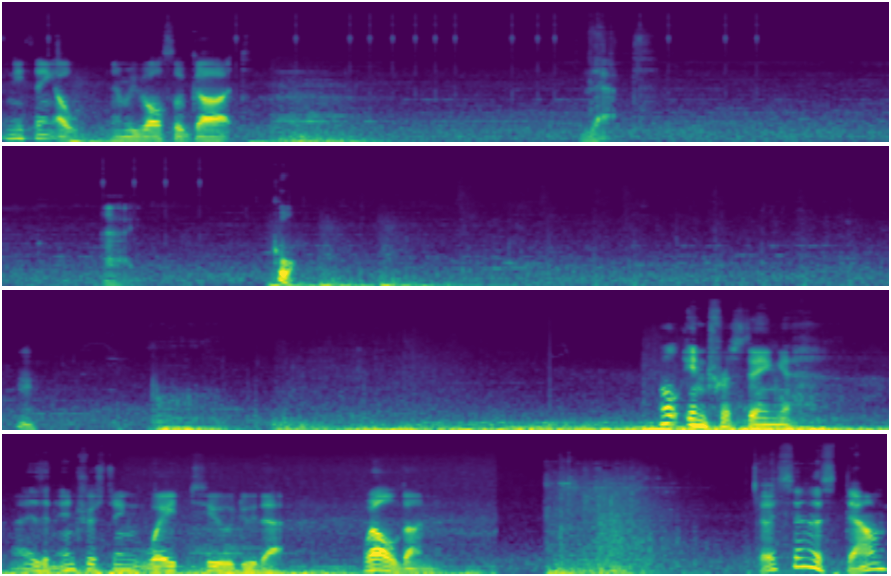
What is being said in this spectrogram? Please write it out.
Anything? Oh, and we've also got that. Alright. Cool. Hmm. Well, interesting. That is an interesting way to do that. Well done. Did I send this down?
